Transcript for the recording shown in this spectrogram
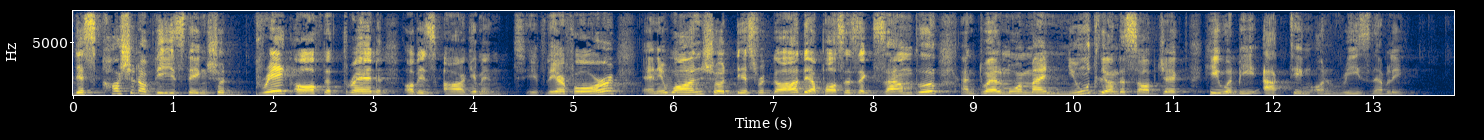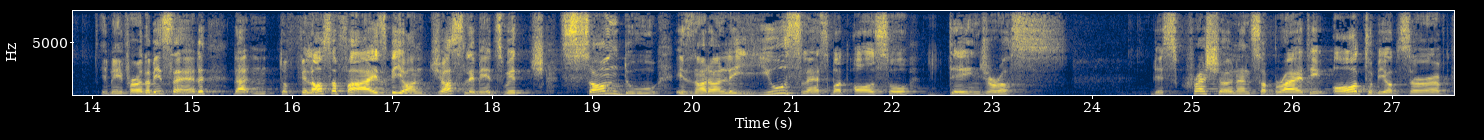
discussion of these things should break off the thread of his argument. If therefore anyone should disregard the apostle's example and dwell more minutely on the subject, he would be acting unreasonably. It may further be said that to philosophize beyond just limits, which some do, is not only useless but also dangerous. Discretion and sobriety ought to be observed,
